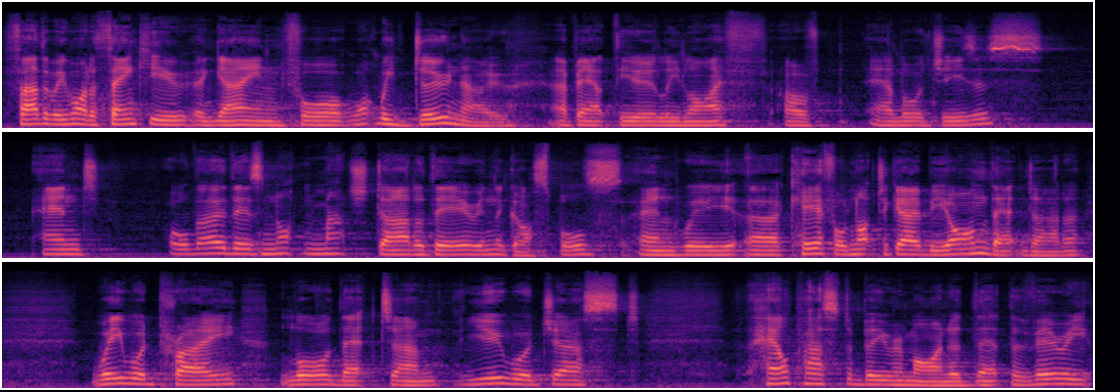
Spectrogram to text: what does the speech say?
Father, we want to thank you again for what we do know about the early life of our Lord Jesus. And although there's not much data there in the Gospels, and we are careful not to go beyond that data, we would pray, Lord, that um, you would just help us to be reminded that the very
